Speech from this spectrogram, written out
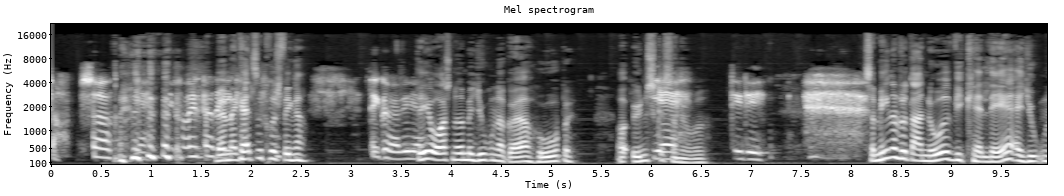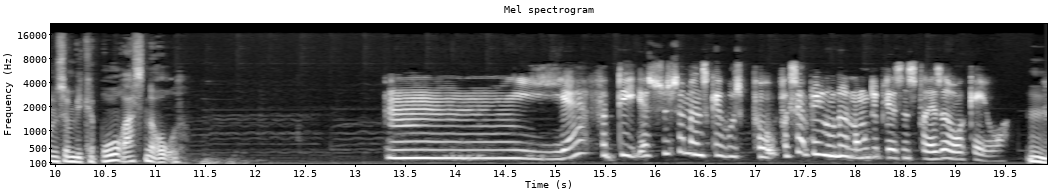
Nå, så ja, vi forventer det Men man kan altid krydse fingre. Det gør vi, ja. Det er jo også noget med julen at gøre, håbe og ønske Ja. sig noget. det er det. Så mener du, der er noget, vi kan lære af julen, som vi kan bruge resten af året? Mm, ja, fordi jeg synes, at man skal huske på, for eksempel nu, når nogen de bliver sådan stresset over gaver, Mm.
